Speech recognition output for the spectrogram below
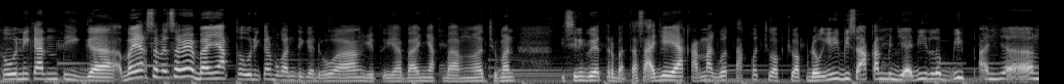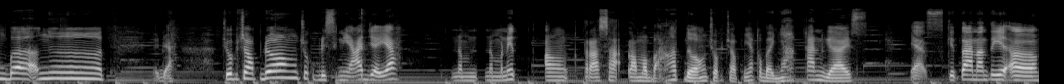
keunikan tiga. Banyak sebenarnya banyak. Keunikan bukan tiga doang gitu ya. Banyak banget. Cuman di sini gue terbatas aja ya. Karena gue takut cuap-cuap dong ini bisa akan menjadi lebih panjang banget. Udah cuap-cuap dong. Cukup di sini aja ya. 6, 6 menit terasa lama banget dong cuap-cuapnya. Kebanyakan guys. Yes, kita nanti uh,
